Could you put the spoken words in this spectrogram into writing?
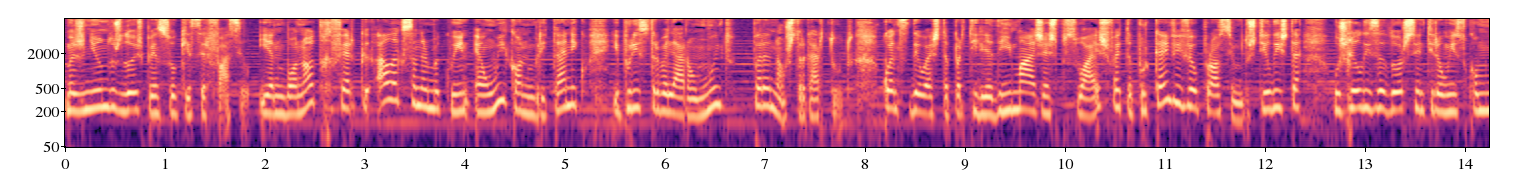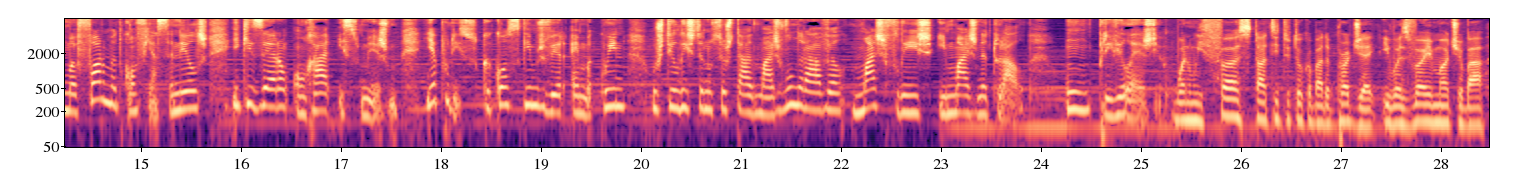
mas nenhum dos dois pensou que ia ser fácil. Ian Bonot refere que Alexander McQueen é um ícone britânico e por isso trabalharam muito para não estragar tudo. Quando se deu esta partilha de imagens pessoais, feita por quem viveu próximo do estilista, os realizadores sentiram isso como uma forma de confiança neles e quiseram honrar isso mesmo. E é por isso que conseguimos ver em McQueen o estilista no seu estado mais vulnerável, mais feliz e mais natural. Um privilégio. When we first started to talk about the project, it was very much about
